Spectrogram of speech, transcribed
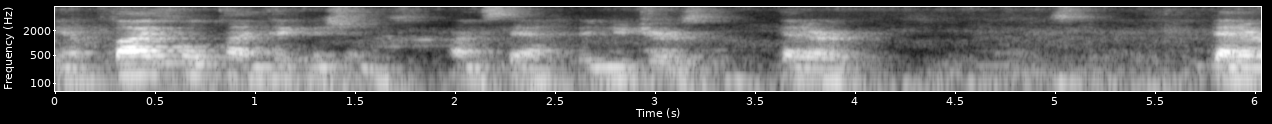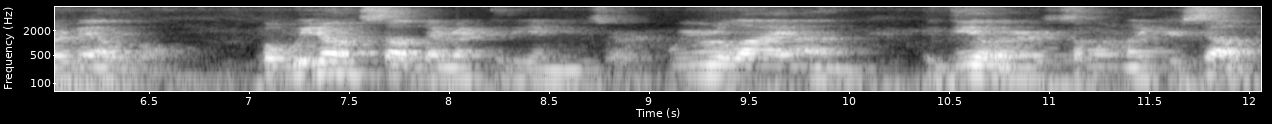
you know, five full-time technicians on staff in New Jersey that are, that are available. But we don't sell direct to the end user. We rely on the dealer, someone like yourself,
